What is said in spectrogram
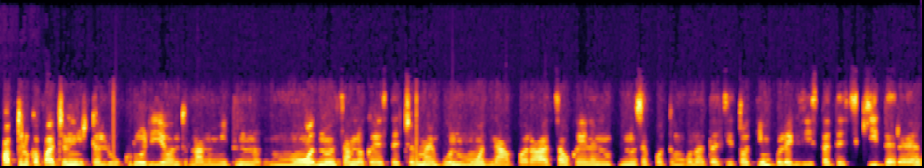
Faptul că facem niște lucruri într-un anumit mod nu înseamnă că este cel mai bun mod neapărat sau că ele nu, nu se pot îmbunătăți. Tot timpul există deschidere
